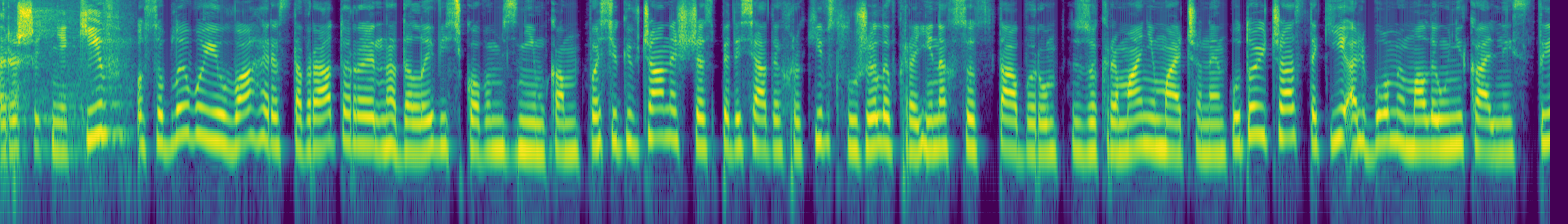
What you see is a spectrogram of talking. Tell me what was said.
Решетняків. Особливої уваги реставратори надали військовим знімкам. Васюківчани ще з 50-х років служили в країнах соцтабору, зокрема Німеччини. У той час такі альбоми мали унікальний стиль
